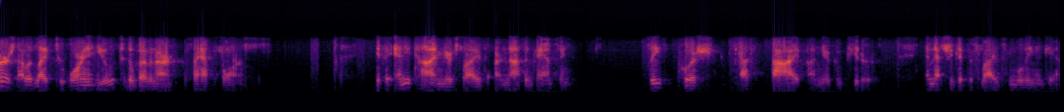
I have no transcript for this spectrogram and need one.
First, I would like to orient you to the webinar platform. If at any time your slides are not advancing, please push F5 on your computer, and that should get the slides moving again.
